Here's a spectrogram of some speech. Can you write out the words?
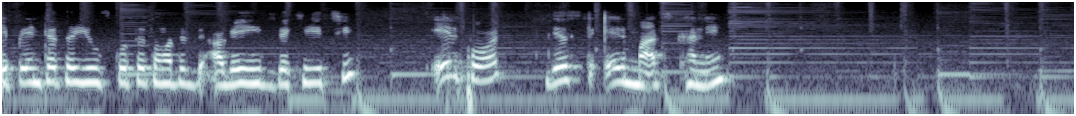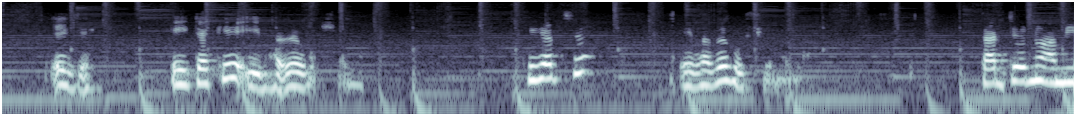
এই পেনটা তো ইউজ করতে তোমাদের আগেই দেখিয়েছি। এরপর জাস্ট এর মাঝখানে এই যে, এইটাকে এইভাবে বসাবো। ঠিক আছে? এভাবে বসিয়ে নেব তার জন্য আমি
